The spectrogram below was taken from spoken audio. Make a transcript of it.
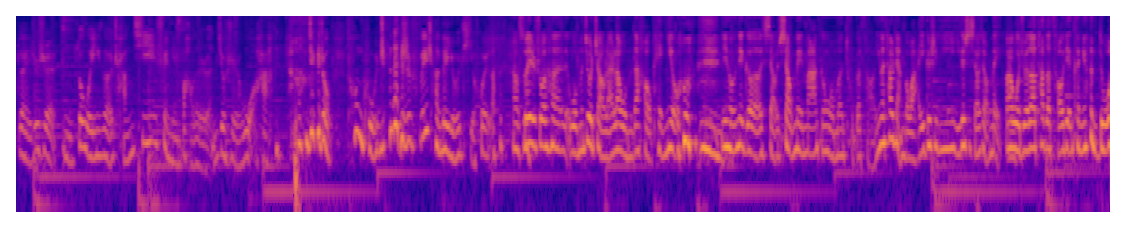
对，就是你作为一个长期睡眠不好的人，就是我哈，这种痛苦真的是非常的有体会了啊。所以说，我们就找来了我们的好朋友，有那个小小妹妈跟我们吐个槽，因为她有两个娃，一个是依依，一个是小小妹啊。我觉得她的槽点肯定很多。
